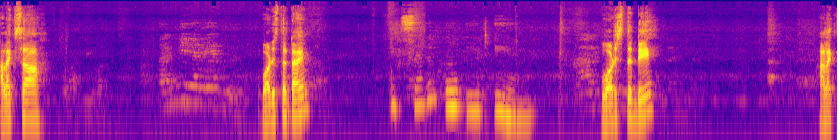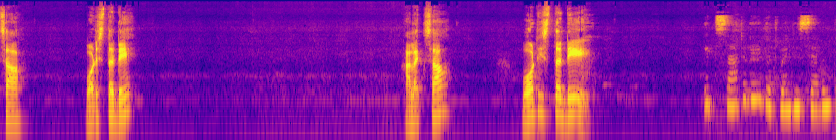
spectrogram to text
Alexa what is the time It's 7.08 a.m. What is the day Alexa what is the day Alexa what is the day It's Saturday, twenty 27th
